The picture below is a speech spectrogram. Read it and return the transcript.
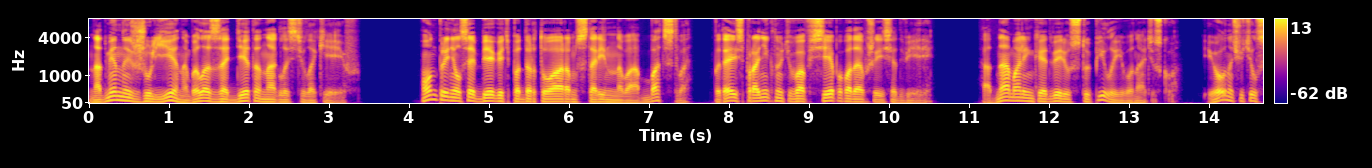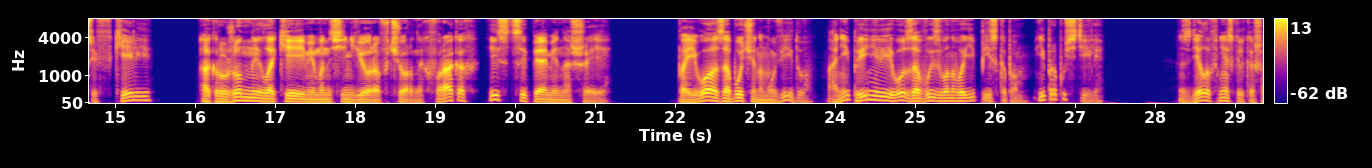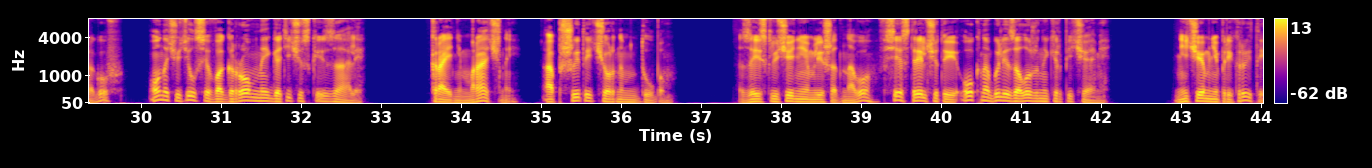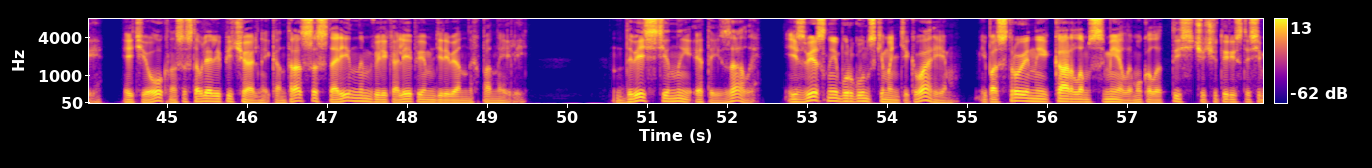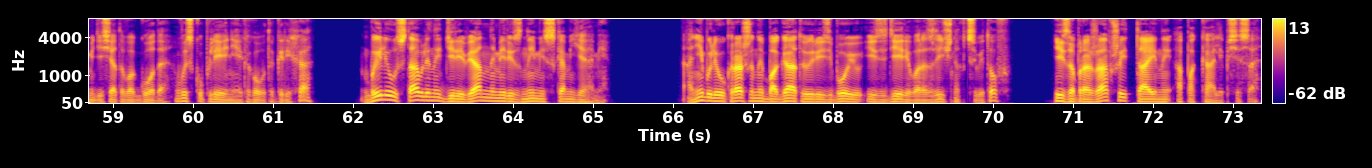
Надменность Жульена была задета наглостью лакеев. Он принялся бегать по дартуарам старинного аббатства, пытаясь проникнуть во все попадавшиеся двери. Одна маленькая дверь уступила его натиску, и он очутился в келье, окруженный лакеями мансиньора в черных фраках и с цепями на шее. По его озабоченному виду они приняли его за вызванного епископом и пропустили. Сделав несколько шагов, он очутился в огромной готической зале, крайне мрачной, обшитой черным дубом. За исключением лишь одного, все стрельчатые окна были заложены кирпичами. Ничем не прикрытые, эти окна составляли печальный контраст со старинным великолепием деревянных панелей. Две стены этой залы, известные бургундским антиквариям и построенные Карлом Смелым около 1470 года в искупление какого-то греха, были уставлены деревянными резными скамьями. Они были украшены богатую резьбою из дерева различных цветов, изображавшей тайны апокалипсиса.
